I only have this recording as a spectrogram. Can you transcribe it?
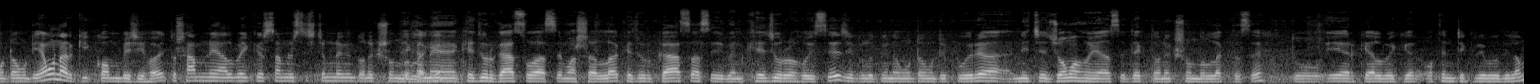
মোটামুটি এমন আর কি কম বেশি হয়। তো সামনে আলবাইকের সামনের সিস্টেমটা কিন্তু অনেক সুন্দর এখানে খেজুর গাছও আছে মার্শাল্লাহ খেজুর গাছ আছে ইভেন খেজুরও হয়েছে যেগুলো কিনা মোটামুটি পুরা নিচে জমা হয়ে আছে, দেখতে অনেক সুন্দর লাগতেছে। তো এই আর কি আলবাইকের অথেন্টিক রিভিউ দিলাম।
